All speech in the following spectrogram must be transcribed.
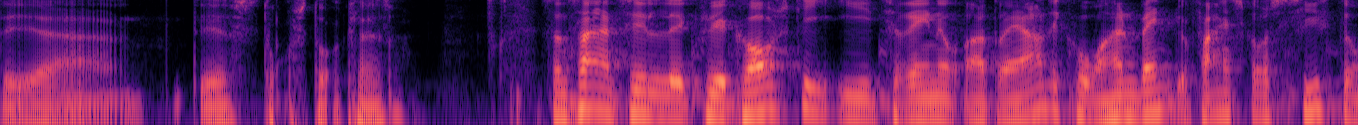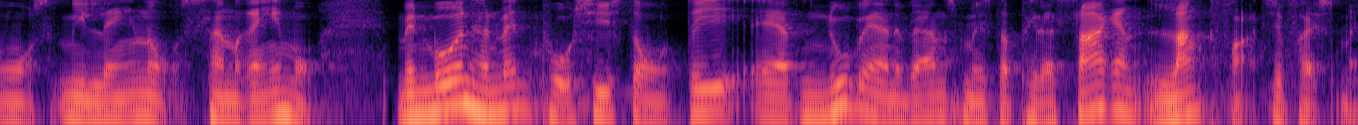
Det er, det er stor, stor klasse. Så en sejr til øh, Kwiatkowski i Tirreno Adriatico, og han vandt jo faktisk også sidste års Milano Sanremo. Men måden han vandt på sidste år, det er den nuværende verdensmester Peter Sagan langt fra tilfreds med.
